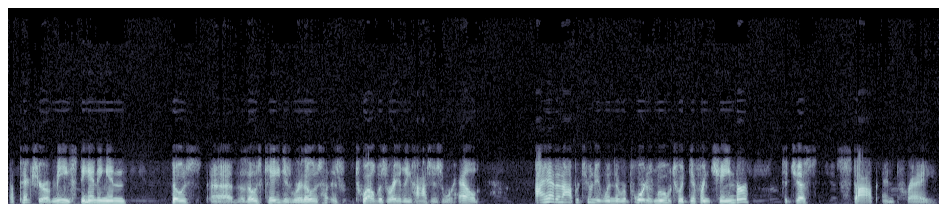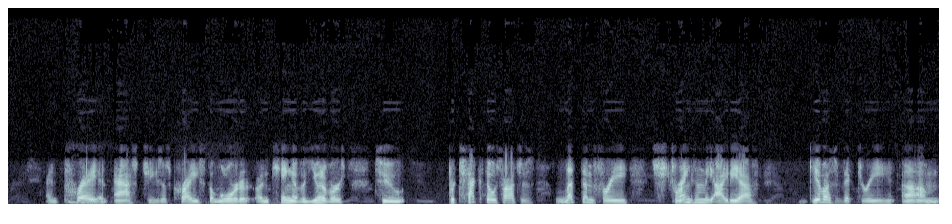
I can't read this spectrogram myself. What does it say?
a picture of me standing in those uh, those cages where those 12 Israeli hostages were held. I had an opportunity when the reporters moved to a different chamber to just stop and pray and pray and ask Jesus Christ, the Lord and King of the universe, to protect those hostages, let them free, strengthen the IDF, give us victory. Um,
